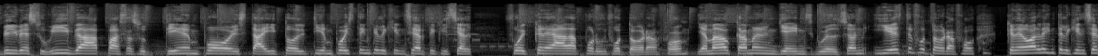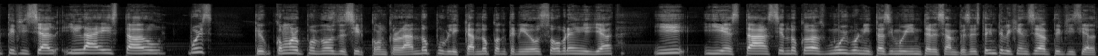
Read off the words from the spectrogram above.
vive su vida, pasa su tiempo, está ahí todo el tiempo. Esta inteligencia artificial fue creada por un fotógrafo llamado Cameron James Wilson y este fotógrafo creó a la inteligencia artificial y la ha estado, pues, que, ¿cómo lo podemos decir? Controlando, publicando contenido sobre ella y, y, está haciendo cosas muy bonitas y muy interesantes. Esta inteligencia artificial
